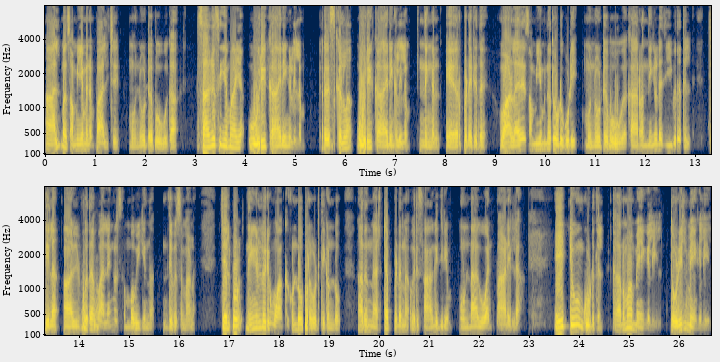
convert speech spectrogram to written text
ആത്മസംയമനം പാലിച്ച് മുന്നോട്ട് പോവുക. സാഹസികമായ ഒരു കാര്യങ്ങളിലും റിസ്ക്കുള്ള ഒരു കാര്യങ്ങളിലും നിങ്ങൾ ഏർപ്പെടരുത്. വളരെ സംയമനത്തോടുകൂടി മുന്നോട്ട് പോവുക. കാരണം നിങ്ങളുടെ ജീവിതത്തിൽ ചില അത്ഭുത ഫലങ്ങൾ സംഭവിക്കുന്ന ദിവസമാണ്. ചിലപ്പോൾ നിങ്ങളുടെ ഒരു വാക്ക് കൊണ്ടോ പ്രവൃത്തി കൊണ്ടോ അത് നഷ്ടപ്പെടുന്ന ഒരു സാഹചര്യം ഉണ്ടാകുവാൻ പാടില്ല. ഏറ്റവും കൂടുതൽ കർമ്മ മേഖലയിൽ തൊഴിൽ മേഖലയിൽ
